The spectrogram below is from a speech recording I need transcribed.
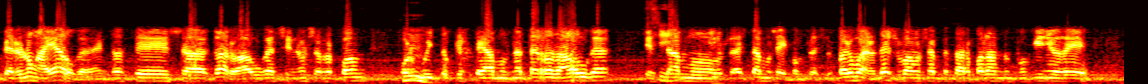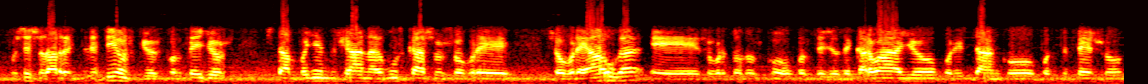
pero non hai auga entonces ah, claro, a auga se non se repón por mm. moito que esteamos na terra da auga estamos sí. estamos aí complexos pero bueno, deso vamos a empezar falando un poquinho de pues eso, das restriccións que os concellos están poñendo xa en algúns casos sobre sobre auga, eh, sobre todo co concellos de Carballo, Coristanco, Ponteceso,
